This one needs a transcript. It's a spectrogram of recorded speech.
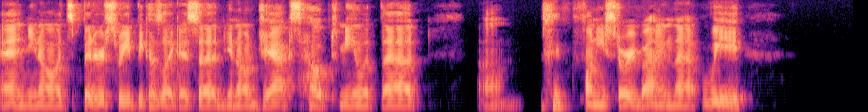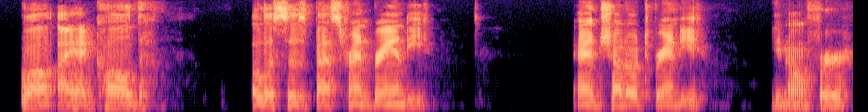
And you know, it's bittersweet because like I said, you know, Jax helped me with that. Um, funny story behind that. We well, I had called Alyssa's best friend Brandy. And shout out to Brandy, you know, for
